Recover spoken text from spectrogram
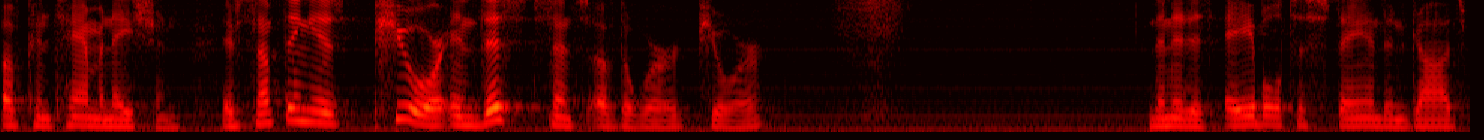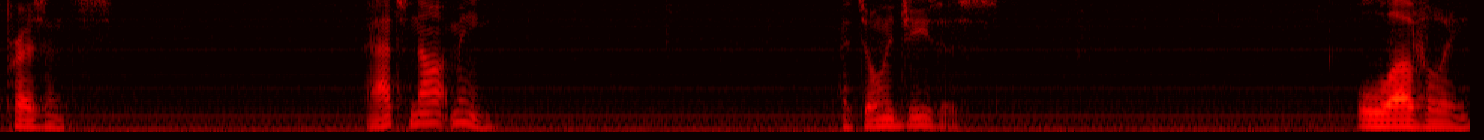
of contamination. If something is pure in this sense of the word pure, then it is able to stand in God's presence. That's not me. It's only Jesus. Lovely.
